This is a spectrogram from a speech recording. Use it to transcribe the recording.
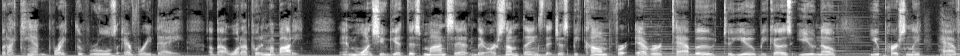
but I can't break the rules every day about what I put in my body. And once you get this mindset, there are some things that just become forever taboo to you because you know you personally have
